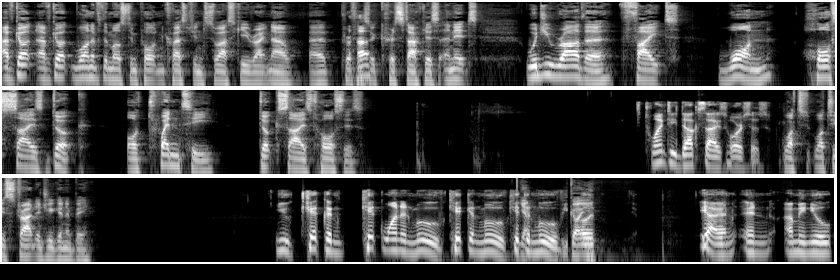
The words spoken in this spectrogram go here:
I've got I've got one of the most important questions to ask you right now, uh, Professor huh? Christakis, and it's: Would you rather fight one horse-sized duck or twenty duck-sized horses? Twenty duck-sized horses. What's what's your strategy going to be? You kick and kick one and move, kick and move, kick yep. and move. Got you. Yeah, and, and I mean you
